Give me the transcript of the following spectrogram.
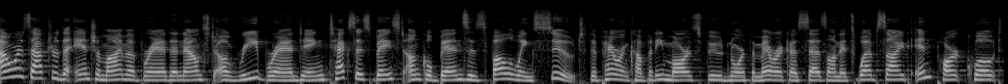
Hours after the Aunt Jemima brand announced a rebranding, Texas based Uncle Ben's is following suit. The parent company, Mars Food North America, says on its website, in part, quote,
